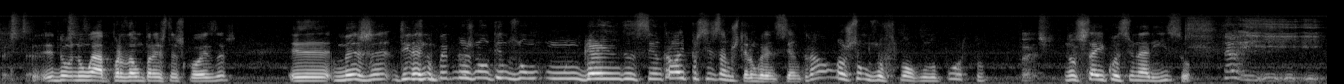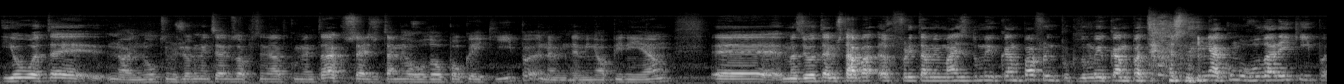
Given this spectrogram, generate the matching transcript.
pois está. não, não há perdão para estas coisas. Eh, mas, eh, tirando o nós não temos um, um grande central e precisamos ter um grande central. Nós somos o Futebol Clube do Porto. Pois. Não se está a equacionar isso. Não, e, e- e eu até, não, no último jogo nem tivemos a oportunidade de comentar que o Sérgio também rodou pouco a equipa, na, na minha opinião, Eh, mas eu até me estava a referir também mais do meio campo para a frente, porque do meio campo para trás nem há como rodar a equipa.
